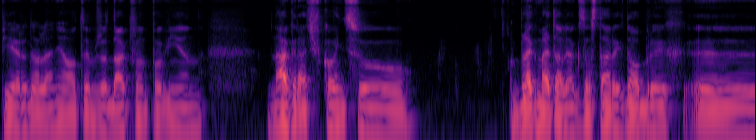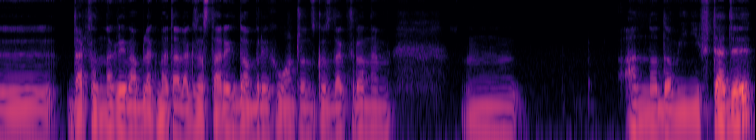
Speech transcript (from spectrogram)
pierdolenia o tym, że Darkthrone powinien nagrać w końcu black metal jak za starych dobrych. Yy, Darkthrone nagrywa black metal jak za starych dobrych, łącząc go z Darkthronem yy, Anno Domini wtedy.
